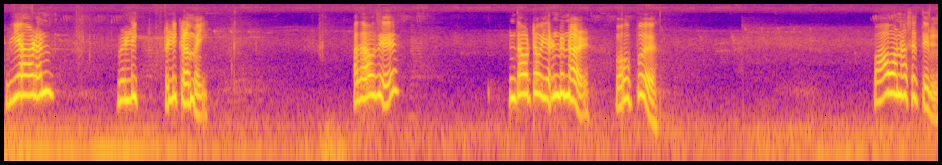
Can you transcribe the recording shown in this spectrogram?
வியாழன் வெள்ளி வெள்ளிக்கிழமை. அதாவது இந்த வட்டம் இரண்டு நாள் வகுப்பு பாவநாசத்தில்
